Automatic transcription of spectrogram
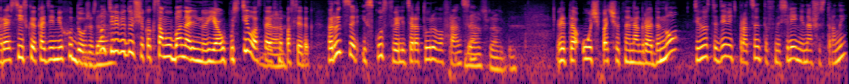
Российской Академии Художеств. Да. Ну, телеведущий, как самую банальную я упустила, оставив да. напоследок. Рыцарь искусства и литературы во Франции. Да, правда. Это очень почетная награда. Но 99% населения нашей страны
